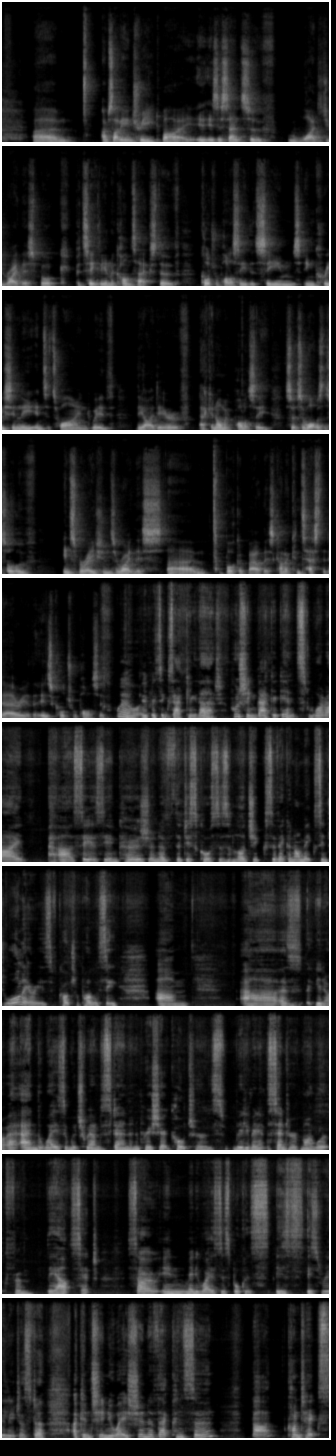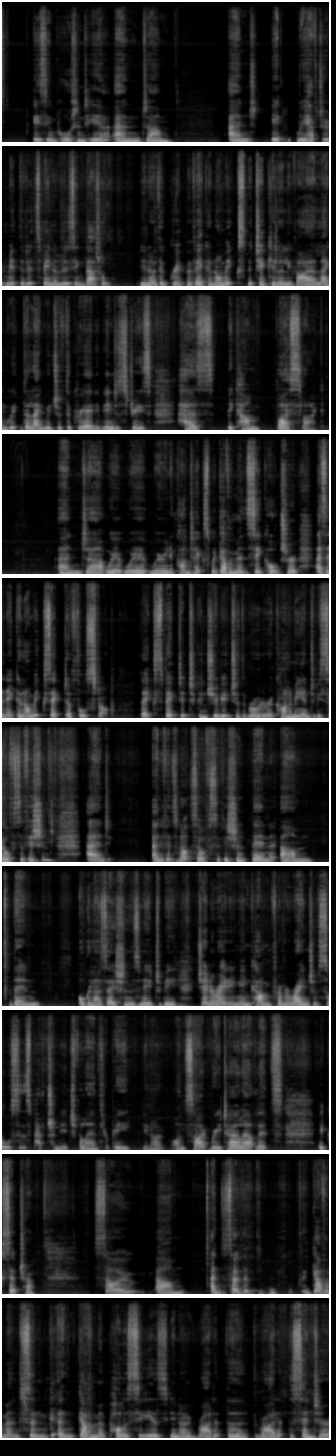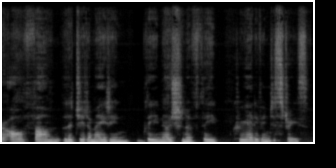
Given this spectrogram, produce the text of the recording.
um, I'm slightly intrigued by is a sense of why did you write this book, particularly in the context of cultural policy that seems increasingly intertwined with the idea of economic policy. So, so what was the sort of inspiration to write this um, book about this kind of contested area that is cultural policy? Well, it was exactly that, pushing back against what I uh, see as the incursion of the discourses and logics of economics into all areas of cultural policy. Um, uh, as you know, and the ways in which we understand and appreciate culture has really been at the centre of my work from the outset. So, in many ways, this book is is is really just a, a continuation of that concern, but context is important here, and um, and it we have to admit that it's been a losing battle. You know, the grip of economics, particularly via language, the language of the creative industries, has become vice-like and uh, we're, we're, we're in a context where governments see culture as an economic sector, full stop. They expect it to contribute to the broader economy and to be self sufficient. And and if it's not self sufficient, then um, then organisations need to be generating income from a range of sources: patronage, philanthropy, you know, on-site retail outlets, etc. So. Um, and so the governments and, and government policy is, you know, right at the right at the centre of um, legitimating the notion of the creative industries.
